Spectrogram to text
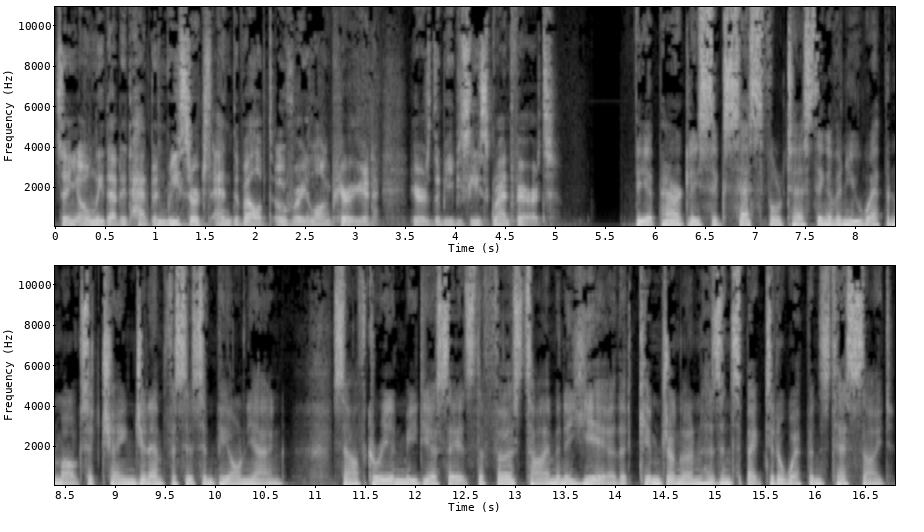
saying only that it had been researched and developed over a long period. Here's the BBC's Grant Ferrett. The apparently successful testing of a new weapon marks a change in emphasis in Pyongyang. South Korean media say it's the first time in a year that Kim Jong-un has inspected a weapons test site.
